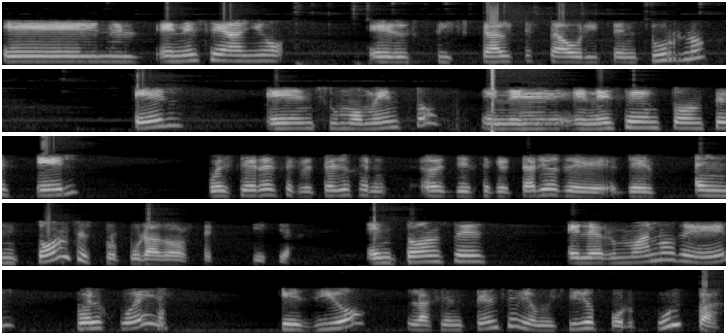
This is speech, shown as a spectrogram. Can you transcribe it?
en, el, en ese año el fiscal que está ahorita en turno, él en su momento, en, e- en ese entonces, él pues era el secretario eh, de secretario de, entonces procurador de justicia. Entonces, el hermano de él fue el juez que dio la sentencia de homicidio por culpa.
